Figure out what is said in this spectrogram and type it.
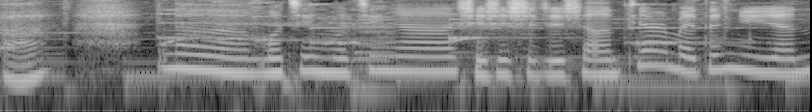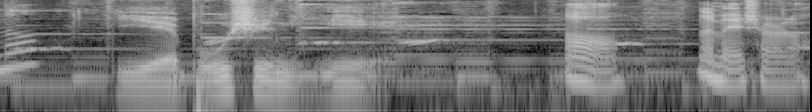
啊？那魔镜魔镜啊，谁是世界上第二美的女人呢？也不是你。哦，那没事了。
